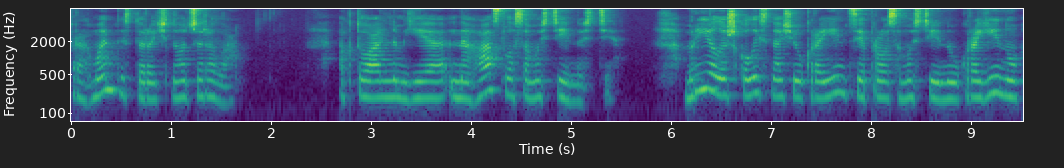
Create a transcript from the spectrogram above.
Фрагмент історичного джерела. Актуальним є не гасло самостійності. Мріяли ж колись наші українці про самостійну Україну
